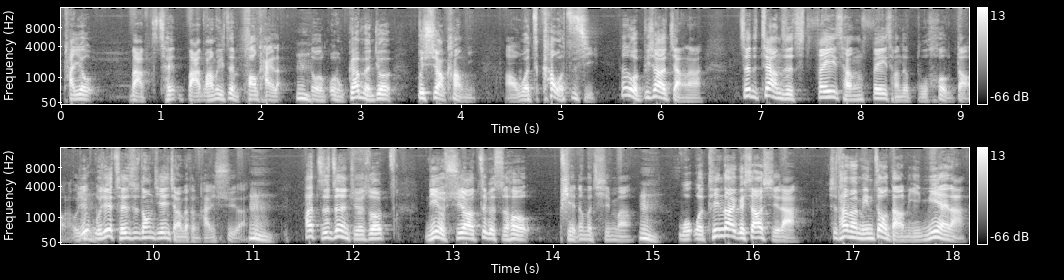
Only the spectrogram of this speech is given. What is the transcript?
他又把陈把王必胜抛开了，我我根本就不需要靠你啊，我靠我自己。但是我必须要讲了，真的这样子非常非常的不厚道了。我觉得我觉得陈时中今天讲的很含蓄啊，他只是真的觉得说。你有需要这个时候撇那么清吗？嗯，我我听到一个消息啦，是他们民众党里面啊，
